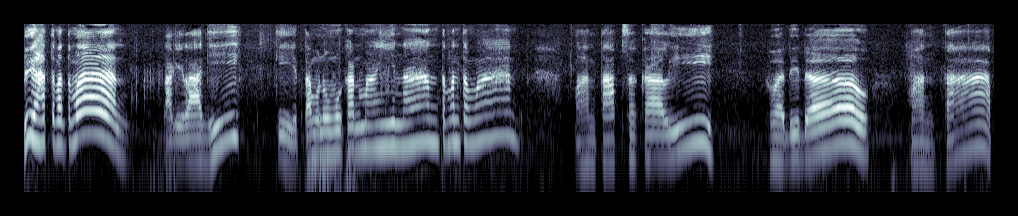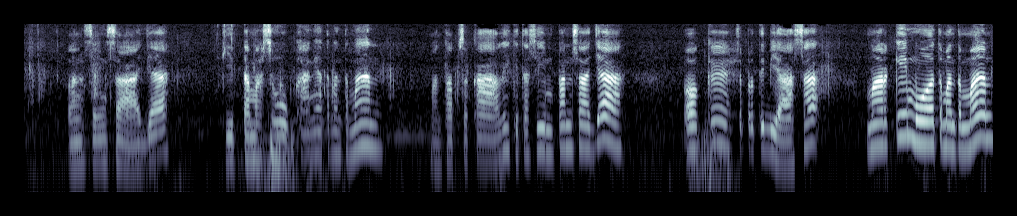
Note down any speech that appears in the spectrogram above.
lihat teman-teman. Lagi-lagi kita menemukan mainan teman-teman. Mantap sekali. Wadidaw, mantap. Langsung saja kita masukkan ya teman-teman. Mantap sekali, kita simpan saja. Oke, seperti biasa, markimul teman-teman.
